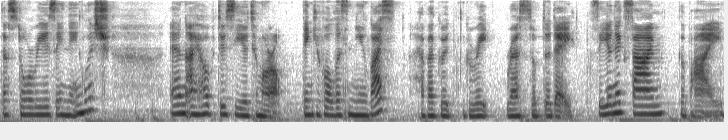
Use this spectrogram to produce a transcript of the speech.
the stories in English. And I hope to see you tomorrow. Thank you for listening, you guys. Have a good, great rest of the day. See you next time. Goodbye.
